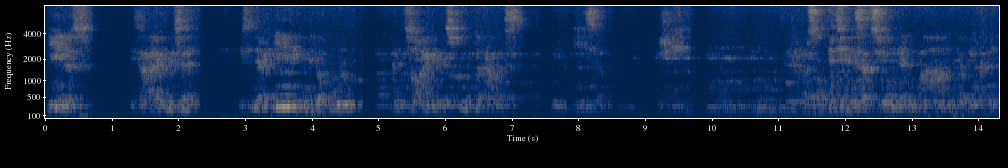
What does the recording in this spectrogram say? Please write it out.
Jedes dieser Ereignisse ist in ihrer ewigen Wiederholung ein Zeuge des Untergangs 穷人嘛，有点可怜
